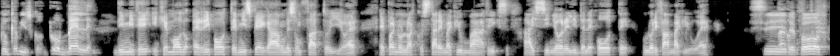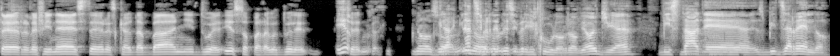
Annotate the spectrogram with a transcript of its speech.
non capisco, proprio belle. Dimmi te in che modo Harry Potter mi spiega come sono fatto io, eh? E poi non accostare mai più Matrix al signore lì delle potte, non lo rifà mai più, eh? Sì, Ah, le. Potter, le finestre, scaldabagni, due... Io sto parlando con due... de- Io, Cioè, non lo so. gra- grazie non per lo- le prese per il culo proprio oggi, eh? Vi state sbizzarrendo.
